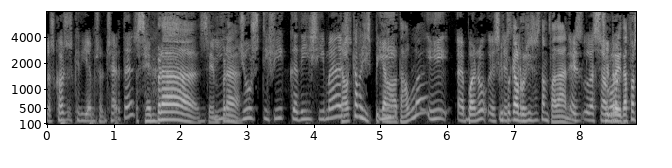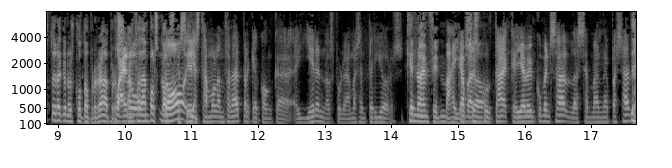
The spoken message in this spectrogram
les coses que diem són certes Sempre, sempre. i justificadíssimes. Cal que vagis picant i, a la taula? I, eh, bueno, és Sí, que... perquè el Roger s'està enfadant. és la Si en segona- realitat fa estona que no escolta el programa, però s'està enfadant pels cops no, que i sent. està molt enfadat perquè com que hi eren els programes anteriors Que no hem fet mai, que va això. escoltar, que ja vam començar la setmana passada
